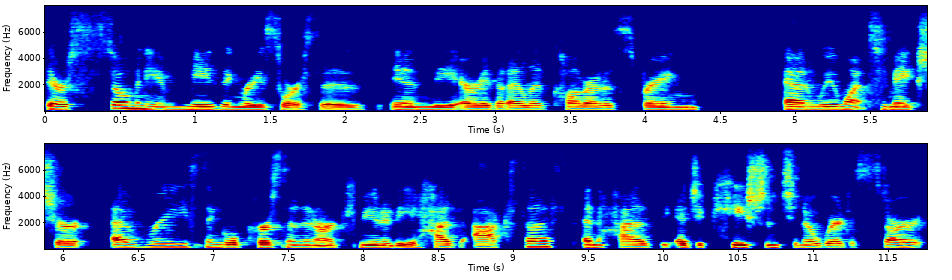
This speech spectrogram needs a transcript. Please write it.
there are so many amazing resources in the area that I live, Colorado Springs. And we want to make sure every single person in our community has access and has the education to know where to start.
